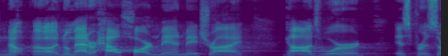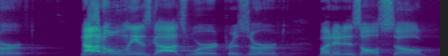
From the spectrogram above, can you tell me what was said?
no, uh, no matter how hard man may try, God's word is preserved. Not only is God's word preserved, but it is also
